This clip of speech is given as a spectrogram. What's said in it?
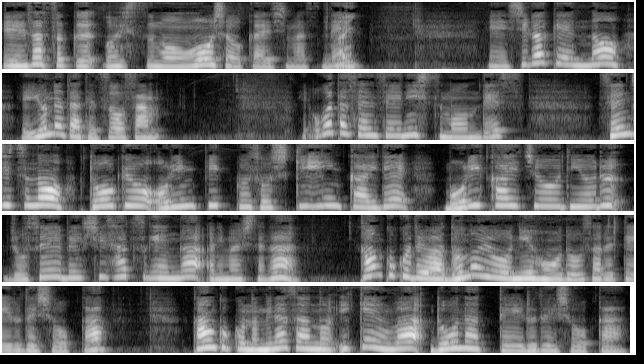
えー、早速ご質問を紹介しますね。はい、えー、滋賀県の米田哲夫さん。尾形先生に質問です。先日の東京オリンピック組織委員会で森会長による女性蔑視発言がありましたが韓国ではどのように報道されているでしょうか？韓国の皆さんの意見はどうなっているでしょうか？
